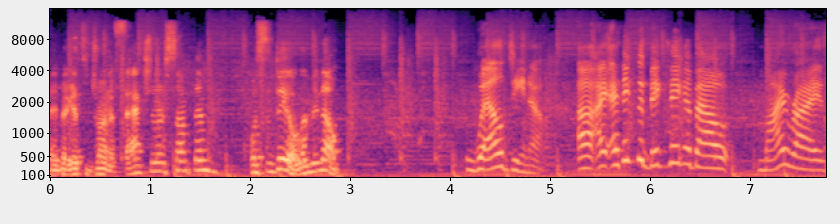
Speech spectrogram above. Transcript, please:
Maybe I get to join a faction or something? What's the deal? Let me know. Well, Dino, uh, I, I think the big thing about my rise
